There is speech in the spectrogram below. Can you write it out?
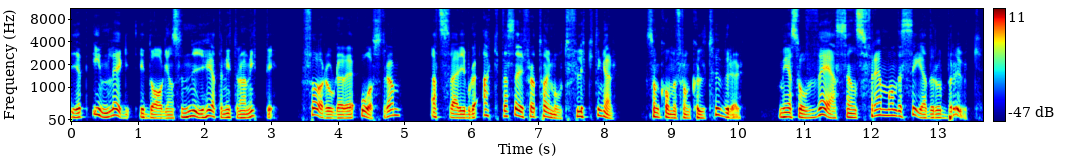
I ett inlägg i Dagens Nyheter 1990 förordade Åström att Sverige borde akta sig för att ta emot flyktingar som kommer från kulturer med så väsensfrämmande seder och bruk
